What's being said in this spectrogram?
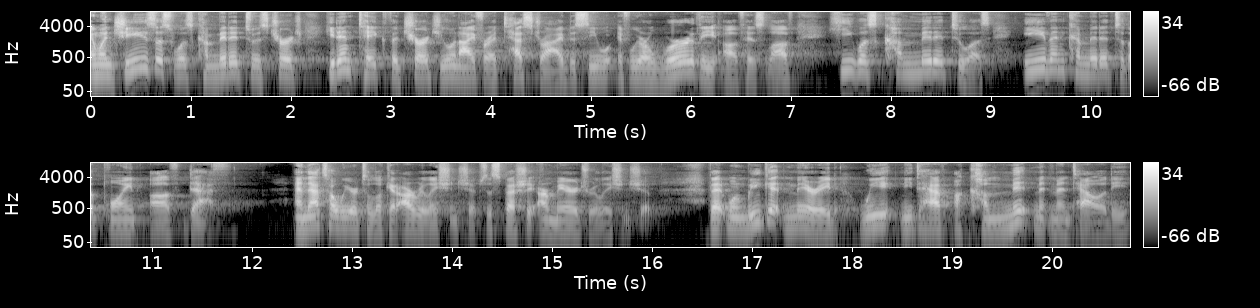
And when Jesus was committed to his church, he didn't take the church, you and I, for a test drive to see if we are worthy of his love. He was committed to us, even committed to the point of death. And that's how we are to look at our relationships, especially our marriage relationship. That when we get married, we need to have a commitment mentality,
